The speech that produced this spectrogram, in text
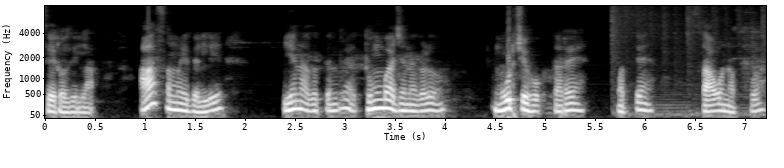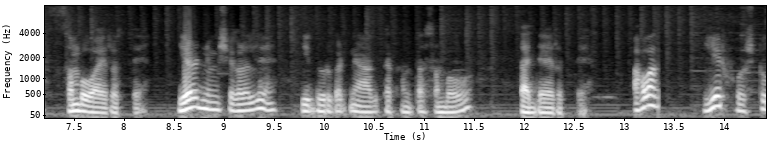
ಸೇರೋದಿಲ್ಲ. ಆ ಸಮಯದಲ್ಲಿ ಏನಾಗುತ್ತೆ ಅಂದರೆ ತುಂಬ ಜನಗಳು ಮೂರ್ಛೆ ಹೋಗ್ತಾರೆ ಮತ್ತು ಸಾವನ್ನಪ್ಪುವ ಸಂಭವ ಇರುತ್ತೆ. ಎರಡು ನಿಮಿಷಗಳಲ್ಲಿ ಈ ದುರ್ಘಟನೆ ಆಗ್ತಕ್ಕಂಥ ಸಂಭವವು ಸಾಧ್ಯ ಇರುತ್ತೆ. ಆವಾಗ ಏರ್ ಫೋರ್ಸ್ಟು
